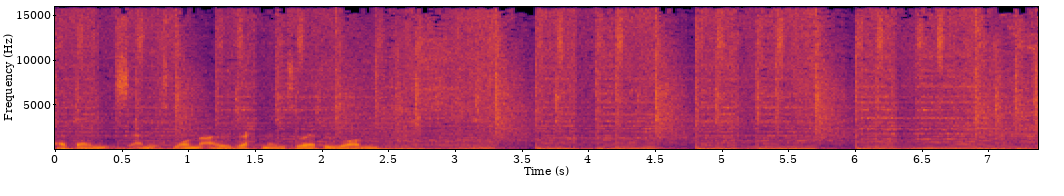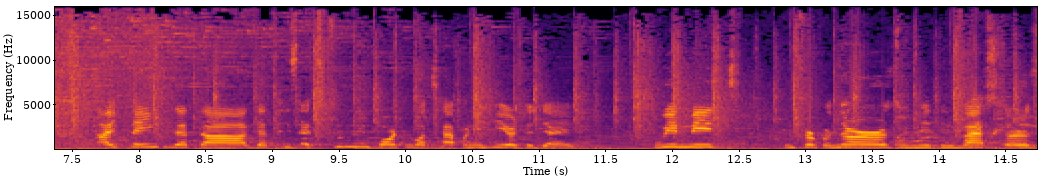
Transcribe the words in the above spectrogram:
event and it's one that I would recommend to everyone. I think that uh, that is extremely important what's happening here today. We meet entrepreneurs, we meet investors,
